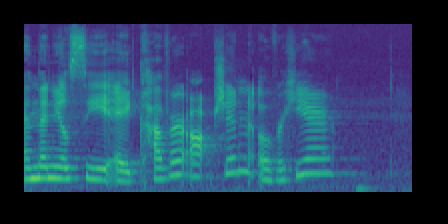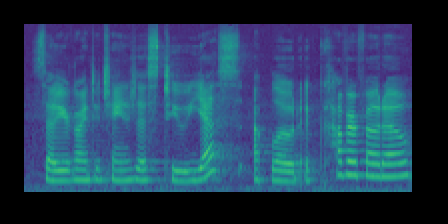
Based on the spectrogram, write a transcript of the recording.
and then you'll see a cover option over here. So you're going to change this to yes, upload a cover photo.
